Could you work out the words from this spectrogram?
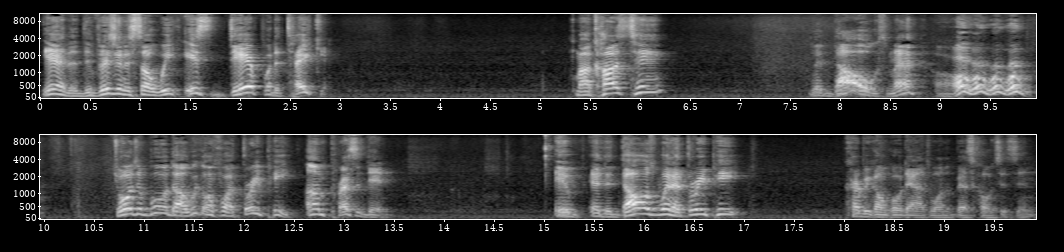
yeah, the division is so weak. It's there for the taking. My college team, The dogs, man. Oh, Georgia Bulldog, we're going for a three-peat. Unprecedented. If, if the dogs win a three-peat, Kirby gonna go down as one of the best coaches in,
